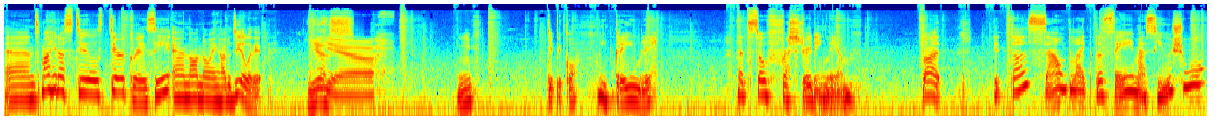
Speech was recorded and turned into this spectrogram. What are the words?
And Mahira still stir crazy and not knowing how to deal with it. Yes. Yeah. Typical. Increíble. That's so frustrating, Liam. But it does sound like the same as usual.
